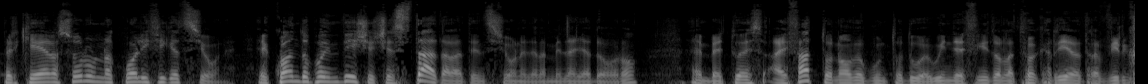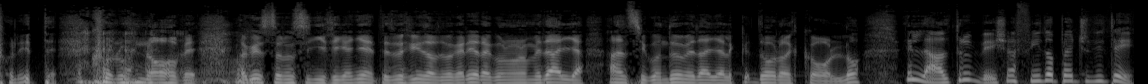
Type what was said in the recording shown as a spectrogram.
perché era solo una qualificazione. E quando poi invece c'è stata la tensione della medaglia d'oro, eh beh, tu hai fatto 9.2, quindi hai finito la tua carriera, tra virgolette, con un 9, ma questo non significa niente. Tu hai finito la tua carriera con una medaglia, anzi con due medaglie d'oro al collo, e l'altro invece ha finito peggio di te.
